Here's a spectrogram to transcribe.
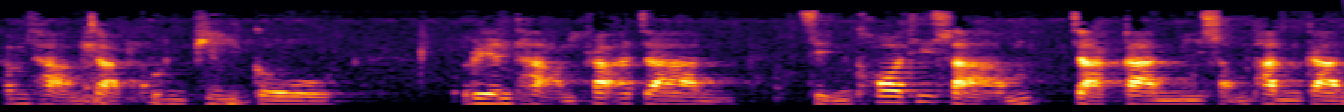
คำถามจากคุณพีโก เรียนถามพระอาจารย์สินข้อที่สามจากการมีสัมพันธ์กัน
